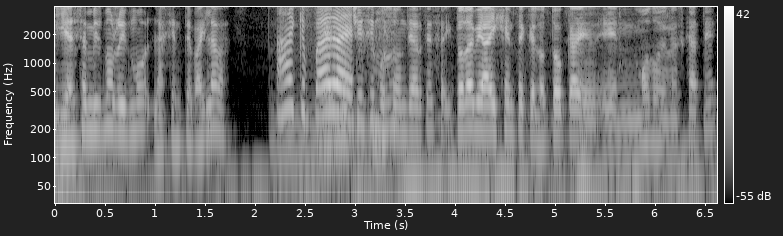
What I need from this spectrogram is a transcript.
y ese mismo ritmo la gente bailaba. Ay, qué Hay padre. muchísimos son de artesa y todavía hay gente que lo toca en, en modo de rescate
